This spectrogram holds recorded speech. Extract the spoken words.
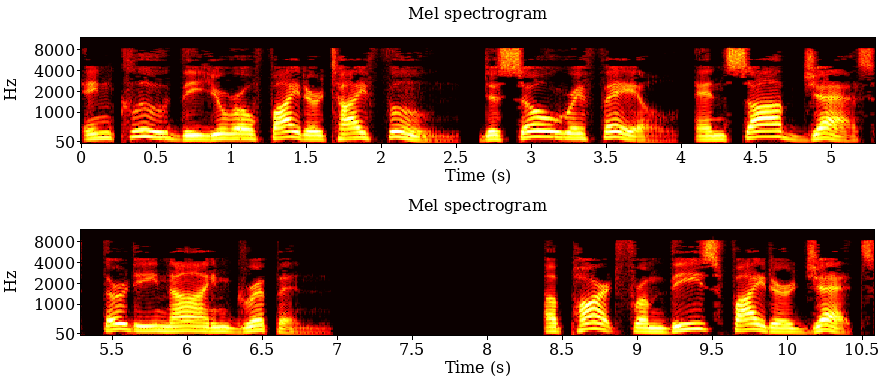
include the Eurofighter Typhoon, Dassault Rafale, and Saab JAS 39 Gripen. Apart from these fighter jets,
